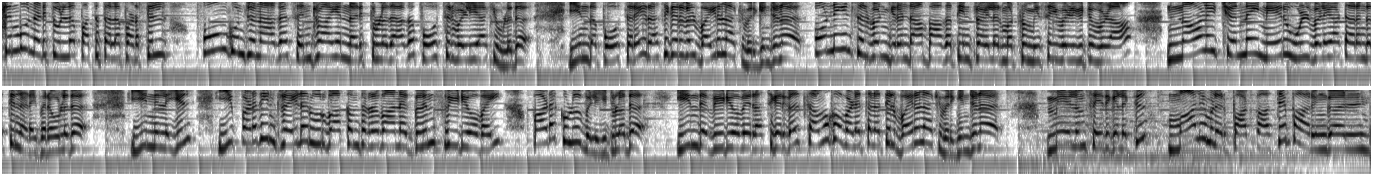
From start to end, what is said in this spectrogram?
சிம்பு நடித்துள்ள பத்து தல படத்தில் பூங்குன்றனாக சென்றாயன் நடித்துள்ளதாக போஸ்டர் வெளியாகியுள்ளது. இந்த போஸ்டரை ரசிகர்கள் வைரலாக்கி வருகின்றனர். பொன்னியின் செல்வன் இரண்டாம் பாகத்தின் ட்ரெய்லர் மற்றும் இசை வெளியீட்டு விழா நாளை சென்னை நேரு உள் விளையாட்டு அரங்கத்தில் நடைபெற உள்ளது இந்நிலையில் இப்படத்தின் ட்ரெய்லர் உருவாக்கம் தொடர்பான கிளிம்ஸ் வீடியோவை படக்குழு வெளியிட்டுள்ளது. இந்த வீடியோவை ரசிகர்கள் சமூக வலைதளத்தில் வைரலாக்கி வருகின்றனர். மேலும் செய்திகளுக்கு மாலை மலர் பாட்காஸ்டை பாருங்கள்.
